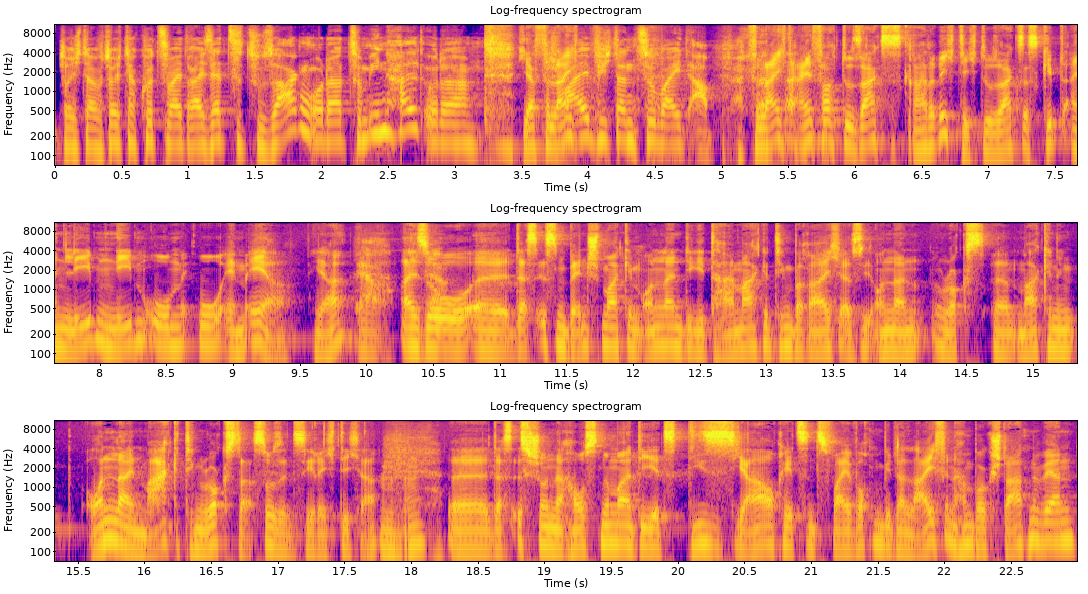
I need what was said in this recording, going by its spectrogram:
soll, ich da, soll ich da kurz zwei, drei Sätze zu sagen oder zum Inhalt oder ja, vielleicht, schweife ich dann zu weit ab? Vielleicht einfach, du sagst es gerade richtig, du sagst, es gibt ein Leben neben OMR. Ja, ja also ja. Äh, das ist ein Benchmark im Online-Digital-Marketing-Bereich, also die Online-Marketing, äh, Online-Marketing-Rockstars, so sind sie richtig, ja. Mhm. Äh, das ist schon eine Hausnummer, die jetzt dieses Jahr auch jetzt in zwei Wochen wieder live in Hamburg starten werden.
